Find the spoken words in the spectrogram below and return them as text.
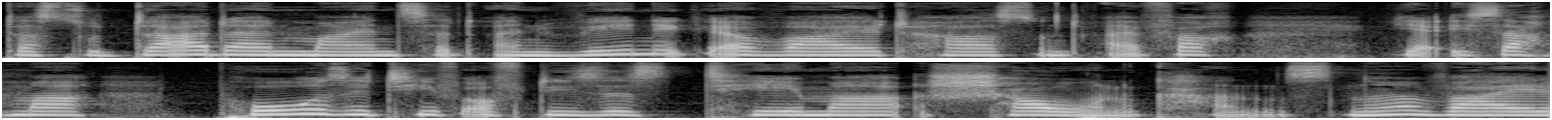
dass du da dein Mindset ein wenig erweiterst und einfach, ja, ich sag mal, positiv auf dieses Thema schauen kannst, ne? Weil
